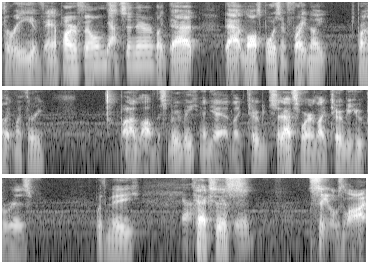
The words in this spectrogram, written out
three of vampire films. Yeah. It's in there like that. That Lost Boys and Fright Night is probably like my three. But I love this movie, and yeah, like Tobe. So that's where like Tobe Hooper is with me. Yeah. Texas, Salem's Lot,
